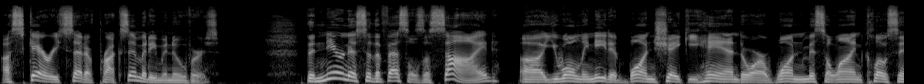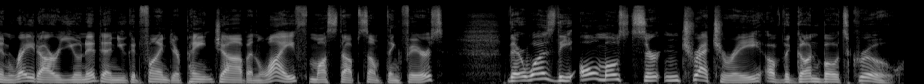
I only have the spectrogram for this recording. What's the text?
a scary set of proximity maneuvers. The nearness of the vessels aside, uh, you only needed one shaky hand or one misaligned close in radar unit and you could find your paint job and life mussed up something fierce. There was the almost certain treachery of the gunboat's crew.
